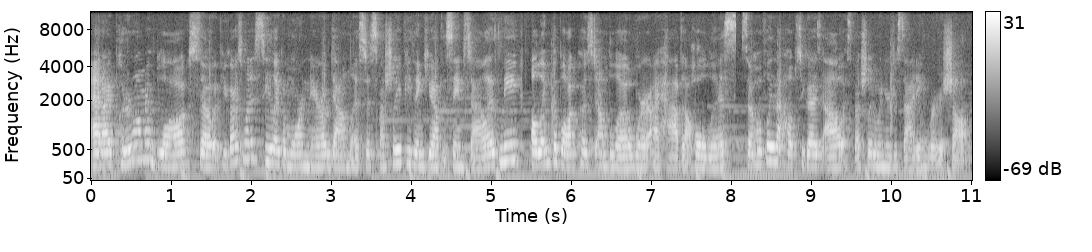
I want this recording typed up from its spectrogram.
and I put it on my blog. So if you guys want to see like a more narrowed down list, especially if you think you have the same style as me, I'll link the blog post down below where I have that whole list. So hopefully that helps you guys out, especially when you're deciding where to shop.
